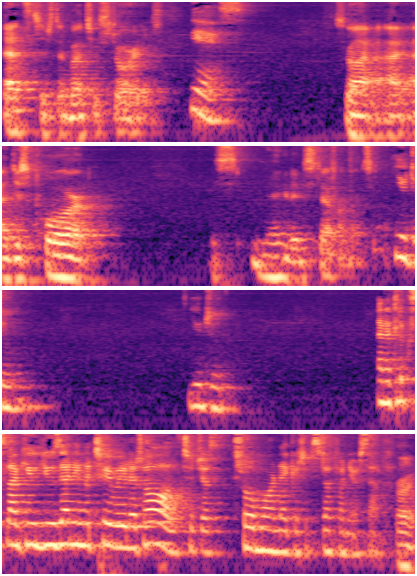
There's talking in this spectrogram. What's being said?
That's just a bunch of stories. Yes. So I, I, I just pour this negative stuff on myself. You do. You do. And it looks like you'll use any material at all to just throw more negative stuff on yourself. Right.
